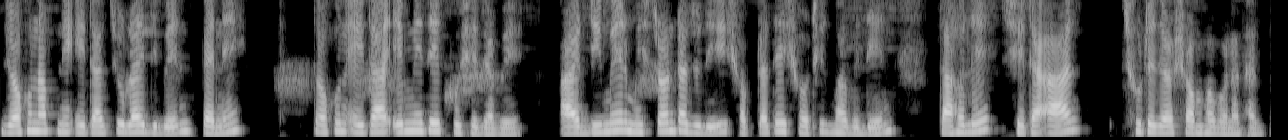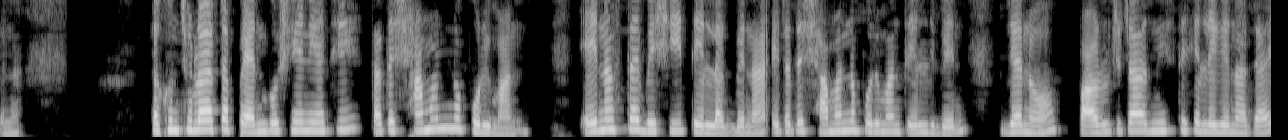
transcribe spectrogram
যখন আপনি এটা চুলায় দিবেন, প্যানে তখন এটা এমনিতেই খসে যাবে। আর ডিমের মিশ্রণটা যদি সবটাতে সঠিকভাবে দেন, তাহলে সেটা আর ছুটে যাওয়ার সম্ভাবনা থাকবে না। এখন চুলায় একটা প্যান বসিয়ে নিয়েছি, তাতে সামান্য পরিমাণ। এই নাস্তায় বেশি তেল লাগবে না, এটাতে সামান্য পরিমাণ তেল দিবেন, যেন পাউরুটিটা নিচ থেকে লেগে না যায়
